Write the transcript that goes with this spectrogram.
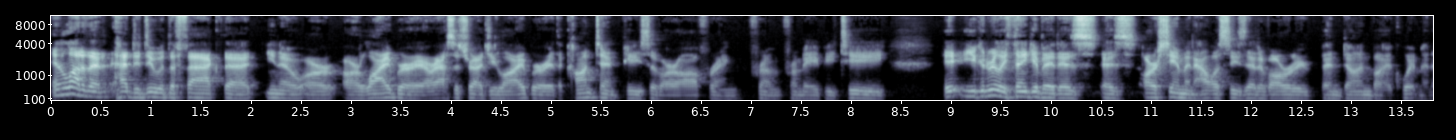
and a lot of that had to do with the fact that you know our our library, our asset strategy library, the content piece of our offering from from APT, it, you can really think of it as as RCM analyses that have already been done by equipment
